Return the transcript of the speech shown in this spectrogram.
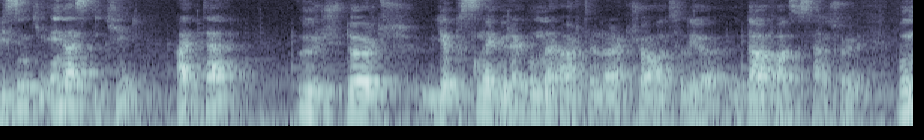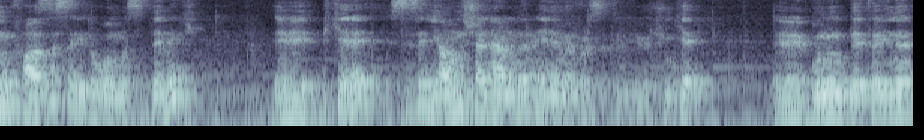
Bizimki en az iki, hatta 3, 4 yapısına göre bunlar artırılarak çoğaltılıyor. Daha fazla sensörle. Bunun fazla sayıda olması demek e, bir kere size yanlış alarmları eleme fırsatı veriyor. Çünkü e, bunun detayını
